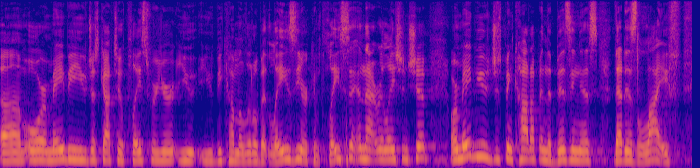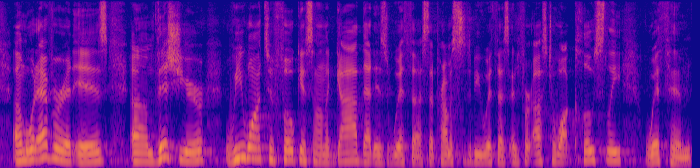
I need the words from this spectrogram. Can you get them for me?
um, or maybe you just got to a place where you're, you, you become a little bit lazy or complacent in that relationship, or maybe you've just been caught up in the busyness that is life. Um, whatever it is, um, this year we want to focus on the God that is with us, that promises to be with us, and for us to walk closely with Him.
